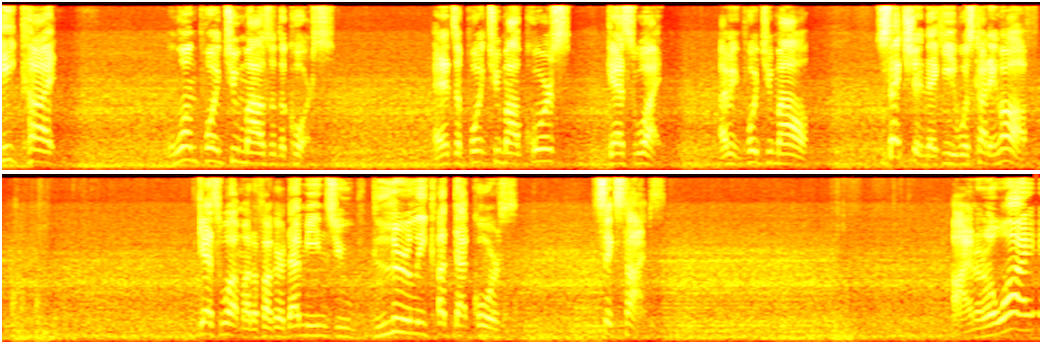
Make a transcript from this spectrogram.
he cut 1.2 miles of the course. And it's a 0.2 mile course. Guess what? I mean, 0.2 mile section that he was cutting off. Guess what, motherfucker? That means you literally cut that course six times. I don't know why.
